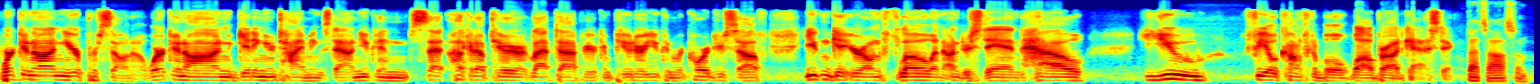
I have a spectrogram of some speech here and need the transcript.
working on your persona, working on getting your timings down. You can set, hook it up to your laptop or your computer. You can record yourself. You can get your own flow and understand how you feel comfortable while broadcasting That's awesome.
